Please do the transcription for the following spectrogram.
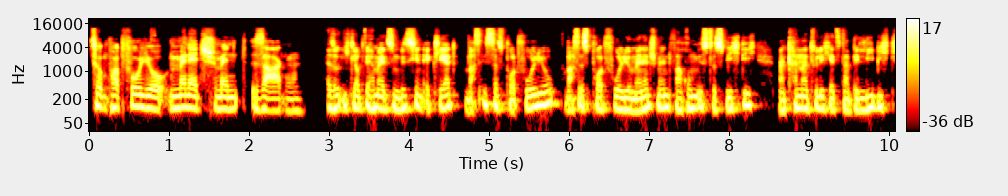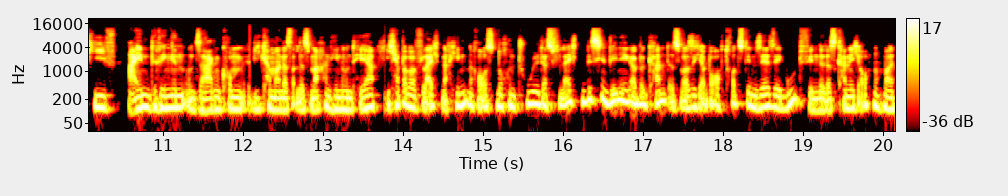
zum Portfolio Management sagen? Also ich glaube, wir haben jetzt ein bisschen erklärt, was ist das Portfolio, was ist Portfolio Management, warum ist das wichtig. Man kann natürlich jetzt da beliebig tief eindringen und sagen, komm, wie kann man das alles machen hin und her. Ich habe aber vielleicht nach hinten raus noch ein Tool, das vielleicht ein bisschen weniger bekannt ist, was ich aber auch trotzdem sehr, sehr gut finde. Das kann ich auch nochmal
